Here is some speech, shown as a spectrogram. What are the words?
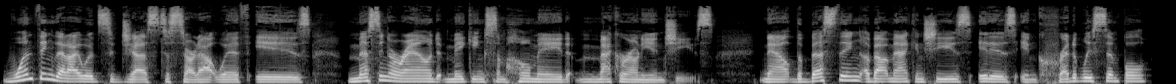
one thing that I would suggest to start out with is messing around making some homemade macaroni and cheese. Now, the best thing about mac and cheese, it is incredibly simple.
